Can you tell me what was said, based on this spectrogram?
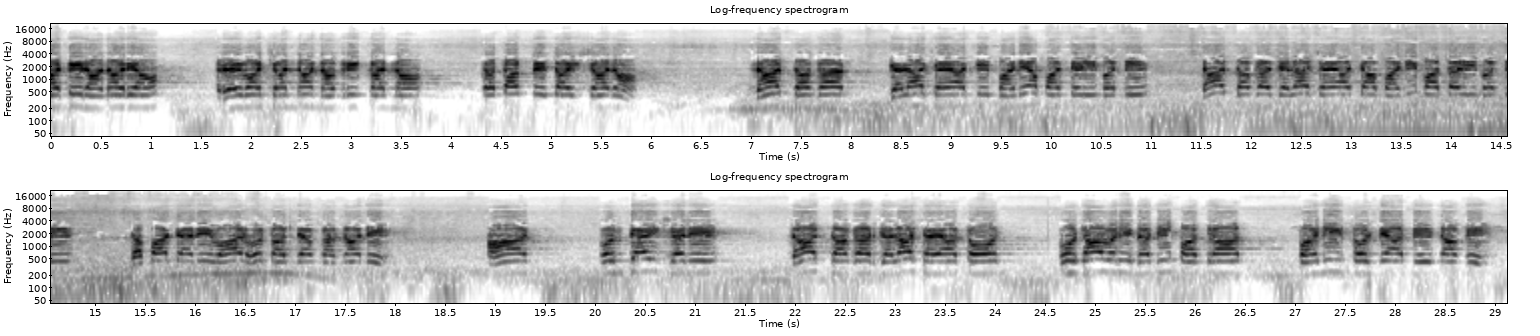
काटे राहणाऱ्या रहिवाशांना नागरिकांना सतर्कतेचा इशारा. नाथनगर जलाशयाची पाण्या पातळीमध्ये नाथनगर जलाशयाच्या पाणी पातळीमध्ये झपाट्याने वाढ होत असल्या कारणाने आज कोणत्याही क्षणी नाथनगर जलाशयातून गोदावरी नदी पात्रात पाणी सोडण्यात येत आहे.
